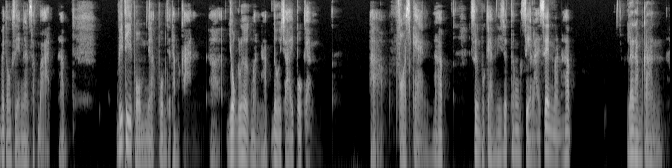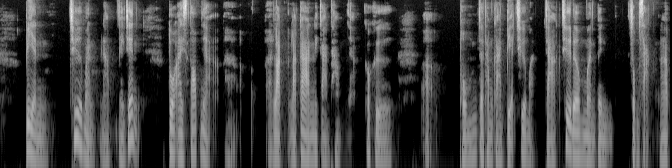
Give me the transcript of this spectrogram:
ไม่ต้องเสียเงินสักบาทนะครับ วิธีผมเนี่ยผมจะทำการยกเลิกมันนะครับ โดยใช้โปรแกรม for scan นะครับ ซึ่งโปรแกรมนี้จะต้องเสียหลายเส้นมันนะครับ และทำการเปลี่ยนชื่อมันนะครับ อย่างเช่นตัว iStop เนี่ยหลักหลักการในการทำเนี่ยก็คือผมจะทำการเปลี่ยนชื่อมัน จากชื่อเดิมเหมือนเป็น สมศักดิ์นะครับ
